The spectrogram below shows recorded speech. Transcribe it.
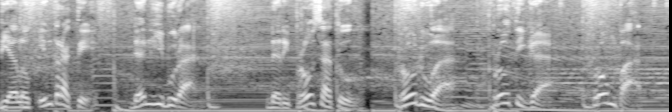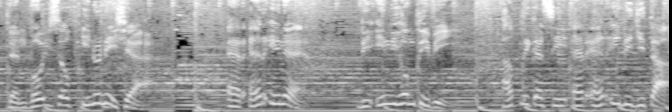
dialog interaktif, dan hiburan. Dari Pro 1, Pro 2, Pro 3, Pro 4, dan Voice of Indonesia. RRI Net di IndiHome TV, aplikasi RRI Digital,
